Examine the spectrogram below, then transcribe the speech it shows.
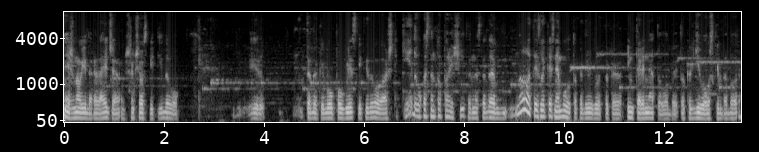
Nežinau jį dar leidžia aš anksčiau skaitydavau. Ir tada kai buvau paauglys skaitydavau aš tikėdavau kas ten to parašyta nes tada nu tais laikais nebuvo tokio dalyko tokio interneto labai tokio gyvaus kaip dabar.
